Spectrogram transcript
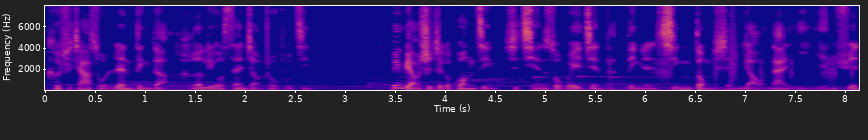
科学家所认定的河流三角洲附近。并表示这个光景是前所未见的，令人心动神摇，难以言宣，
